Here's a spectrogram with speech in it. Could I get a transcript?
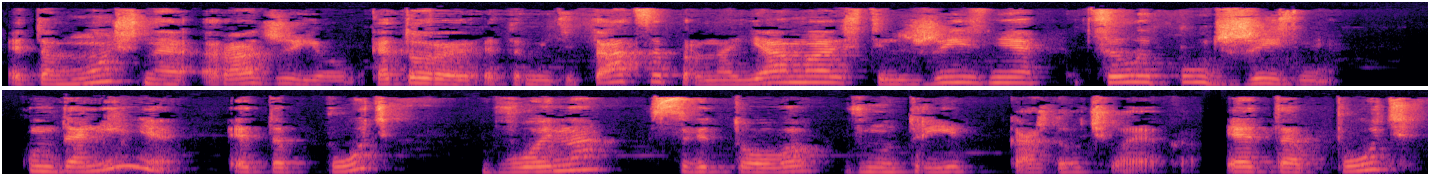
Это мощная раджи-йога, которая это медитация, пранаяма, стиль жизни, целый путь жизни. Кундалини – это путь воина святого внутри каждого человека. Это путь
